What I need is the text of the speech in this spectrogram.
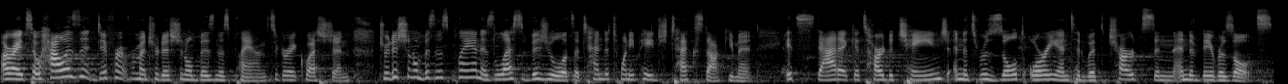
All right, so how is it different from a traditional business plan? It's a great question. Traditional business plan is less visual, it's a 10 to 20 page text document. It's static, it's hard to change, and it's result oriented with charts and end of day results.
